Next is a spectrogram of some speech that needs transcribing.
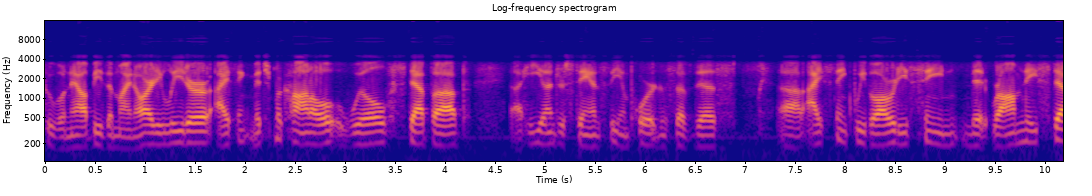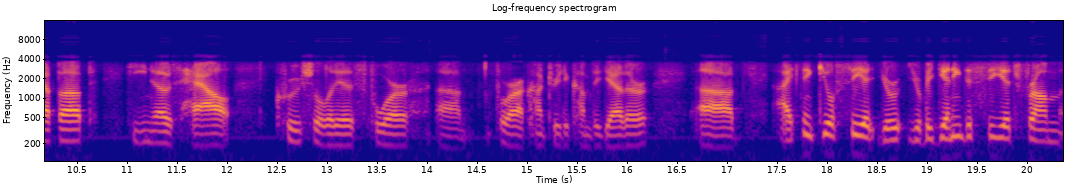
who will now be the minority leader? I think Mitch McConnell will step up. Uh, he understands the importance of this. Uh, I think we've already seen Mitt Romney step up. He knows how crucial it is for um, for our country to come together. Uh, I think you'll see it. You're you're beginning to see it from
